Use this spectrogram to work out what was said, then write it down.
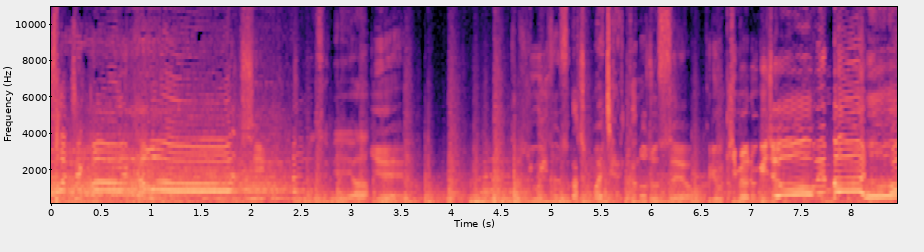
선취골 강원 씨. 수비예요. 예. 이호인 선수가 정말 잘 끊어줬어요. 그리고 김현욱이죠. 왼발. 오! 오!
